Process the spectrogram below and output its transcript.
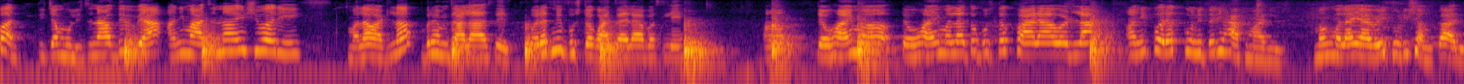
पण तिच्या मुलीचं नाव दिव्या आणि माझं नाव ईश्वरी. मला वाटलं भ्रम झाला असेल. परत मी पुस्तक वाचायला बसले. तेव्हाही म तेव्हाही मला तो पुस्तक फार आवडला आणि परत कोणीतरी हाक मारली. मग मला यावेळी थोडी शंका आली.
